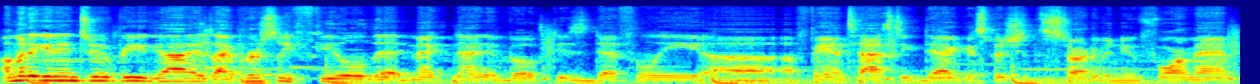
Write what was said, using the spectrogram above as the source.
I'm gonna get into it for you guys. I personally feel that Mekk-Knight Invoked is definitely uh, a fantastic deck especially at the start of a new format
